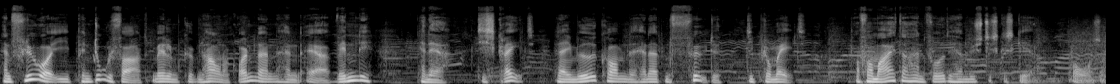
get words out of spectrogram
Han flyver i pendulfart mellem København og Grønland. Han er venlig, han er diskret, han er imødekommende, han er den fødte diplomat. Og for mig, der har han fået det her mystiske skær over sig.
